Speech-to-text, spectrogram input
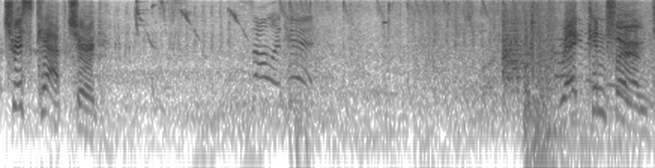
Fortress captured. Solid hit. Wreck confirmed.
